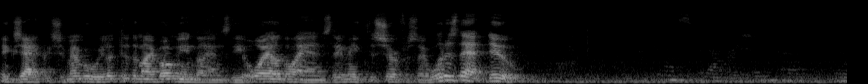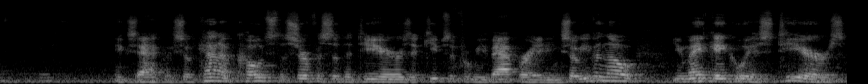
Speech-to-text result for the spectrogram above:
Exactly. So remember, we looked at the meibomian glands, the oil glands, they make the surface layer. What does that do? Exactly. So it kind of coats the surface of the tears, it keeps them from evaporating. So even though you make aqueous tears,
